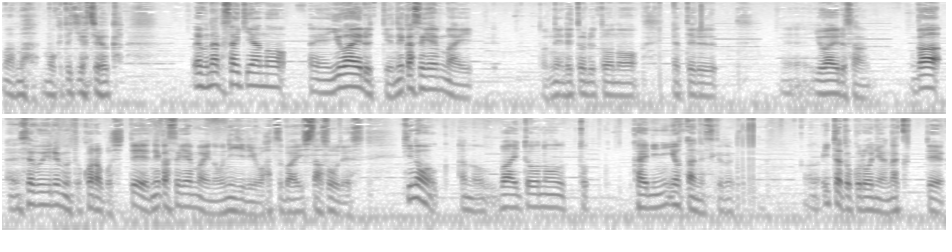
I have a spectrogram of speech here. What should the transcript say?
まあまあ目的が違うか。でもなんか最近あの、えー、いわゆるっていう寝かせ玄米とねレトルトのやってる、えー、いわゆるさんがセブンイレブンとコラボして寝かせ玄米のおにぎりを発売したそうです。昨日あのバイトのと帰りに寄ったんですけど行ったところにはなくって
